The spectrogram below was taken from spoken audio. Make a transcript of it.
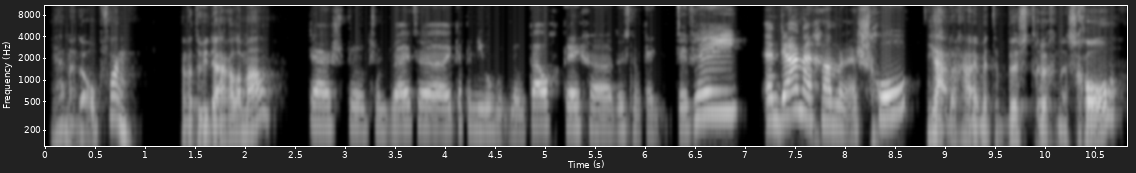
Ja, naar de opvang. En wat doe je daar allemaal? Daar speel ik soms buiten. Ik heb een nieuw lokaal gekregen, dus dan kijk ik tv. En daarna gaan we naar school. Ja, dan ga je met de bus terug naar school.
